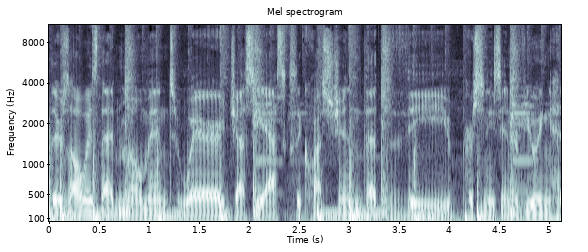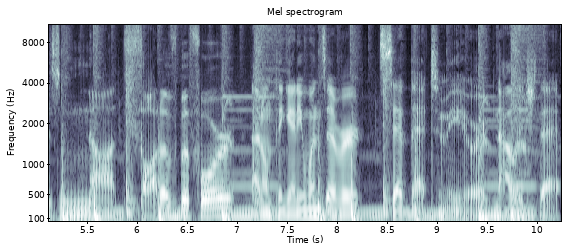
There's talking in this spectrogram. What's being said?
There's always that moment where Jesse asks a question that the person he's interviewing has not thought of before. I don't think anyone's ever said that to me or acknowledged that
